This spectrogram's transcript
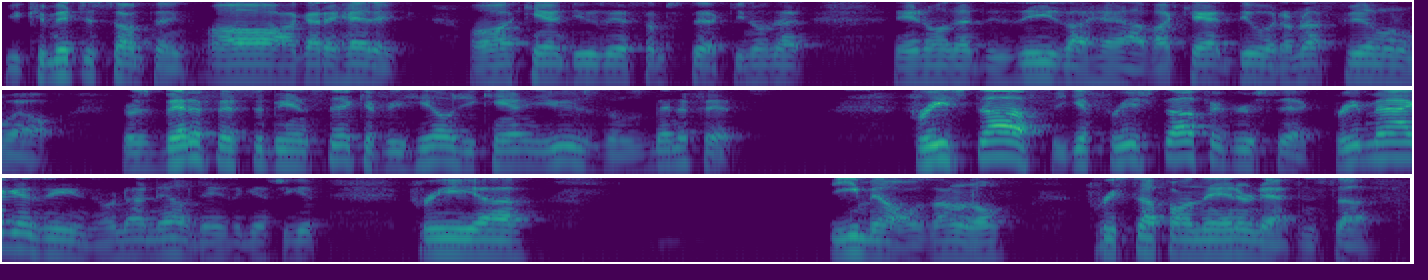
You commit to something. Oh, I got a headache. Oh, I can't do this. I'm sick. You know that you know that disease I have. I can't do it. I'm not feeling well. There's benefits to being sick. If you're healed, you can't use those benefits. Free stuff. You get free stuff if you're sick. Free magazines, or not nowadays. I guess you get free uh, emails. I don't know. Free stuff on the internet and stuff.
